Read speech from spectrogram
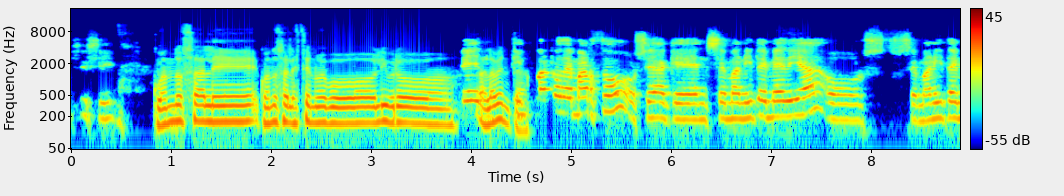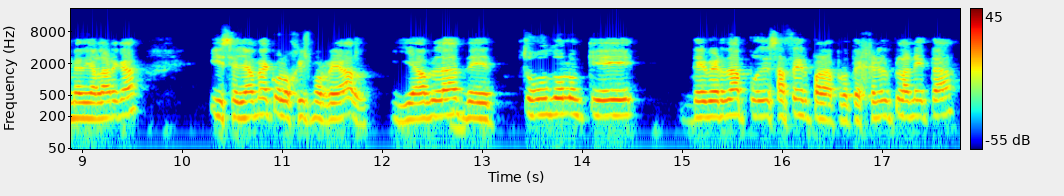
Sí, sí. ¿Cuándo sale, ¿cuándo sale este nuevo libro a la venta? 24 de marzo, o sea que en semanita y media o semanita y media larga, y se llama Ecologismo Real y habla de todo lo que de verdad puedes hacer para proteger el planeta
